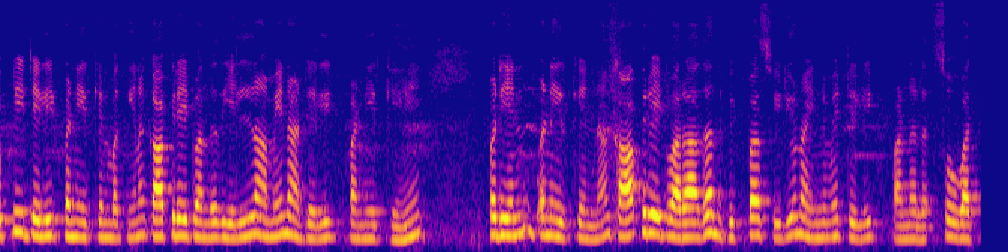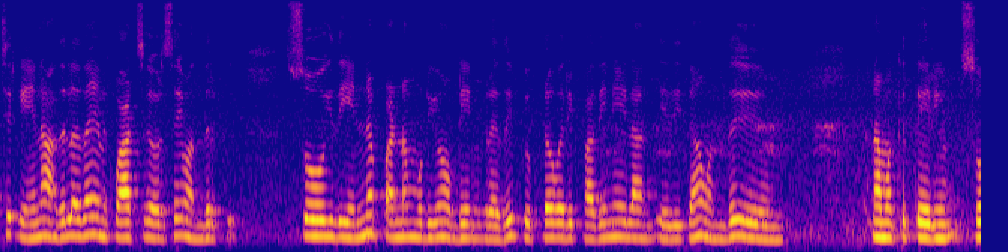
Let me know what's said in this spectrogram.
எப்படி டெலீட் பண்ணியிருக்கேன்னு பார்த்தீங்கன்னா காப்பிரைட் வந்தது எல்லாமே நான் டெலீட் பண்ணியிருக்கேன். பட் என்ன பண்ணியிருக்கேன்னா காப்பிரைட் வராத அந்த பிக் பாஸ் வீடியோ நான் இன்னுமே டெலீட் பண்ணலை. ஸோ வச்சுருக்கேன். ஏன்னா அதில் தான் எனக்கு வாட்ஸ்அப் வரிசை வந்திருக்கு. ஸோ இது என்ன பண்ண முடியும் அப்படிங்கிறது பிப்ரவரி பதினேழாம் தேதி தான் வந்து நமக்கு தெரியும். ஸோ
